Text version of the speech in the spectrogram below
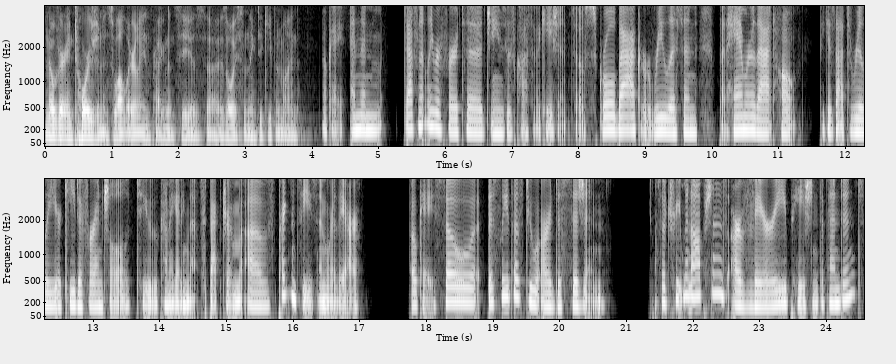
an ovarian torsion as well early in pregnancy is uh, is always something to keep in mind. Okay, and then definitely refer to James's classification. So scroll back or re-listen, but hammer that home because that's really your key differential to kind of getting that spectrum of pregnancies and where they are. Okay, so this leads us to our decision. So treatment options are very patient dependent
